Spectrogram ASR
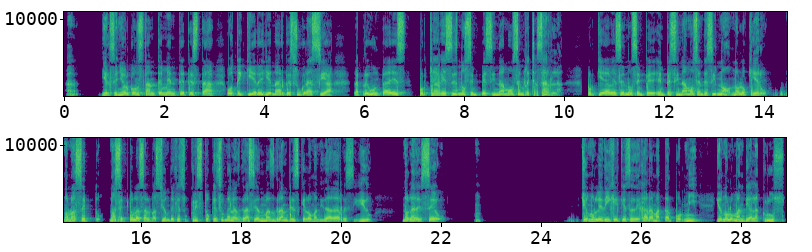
¿Ah? Y el Señor constantemente te está o te quiere llenar de su gracia. La pregunta es, ¿por qué a veces nos empecinamos en rechazarla? ¿Por qué a veces nos empecinamos en decir, no, no lo quiero, no lo acepto, no acepto la salvación de Jesucristo, que es una de las gracias más grandes que la humanidad ha recibido? No la deseo. Yo no le dije que se dejara matar por mí, yo no lo mandé a la cruz.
